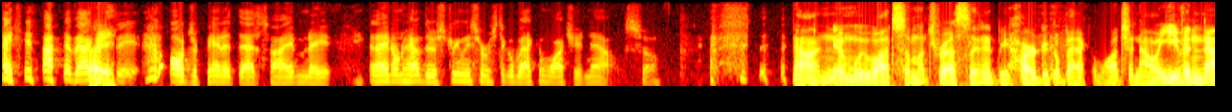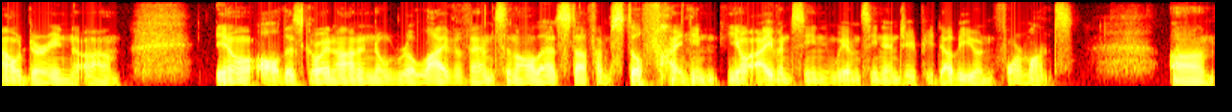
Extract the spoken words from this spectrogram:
I did not have access Right. to All Japan at that time, and I and I don't have their streaming service to go back and watch it now. So Now, and, and we watch so much wrestling, it'd be hard to go back and watch it now. Even now, during um, you know all this going on and no real live events and all that stuff, I'm still finding you know I haven't seen we haven't seen NJPW in four months. Um,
